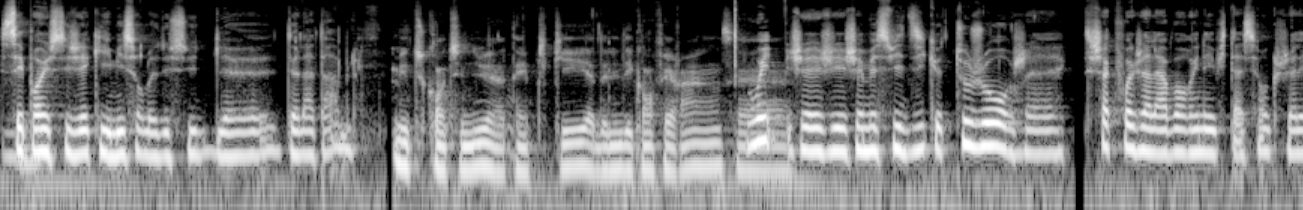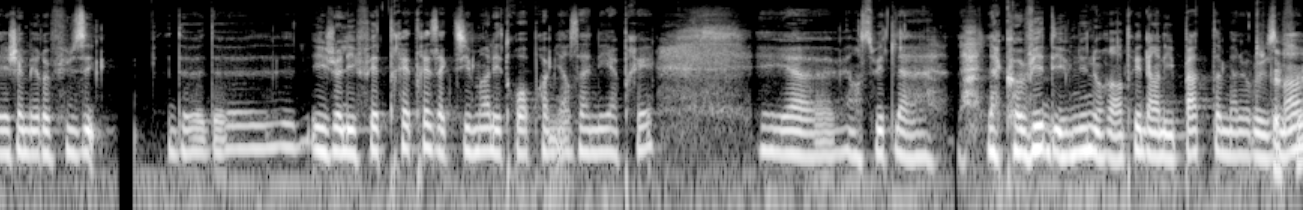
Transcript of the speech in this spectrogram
c'est, pas un sujet qui est mis sur le dessus de, de la table. Mais tu continues à t'impliquer, à donner des conférences? Oui, je, je, me suis dit que toujours, chaque fois que j'allais avoir une invitation, que je n'allais jamais refuser. De, de, et je l'ai fait très, très activement les trois premières années après. Et euh, ensuite, la, la, COVID est venue nous rentrer dans les pattes, malheureusement.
